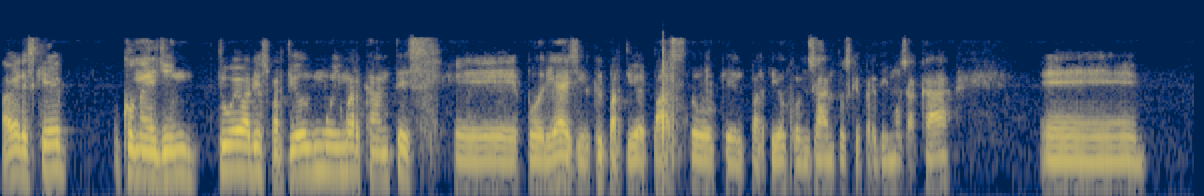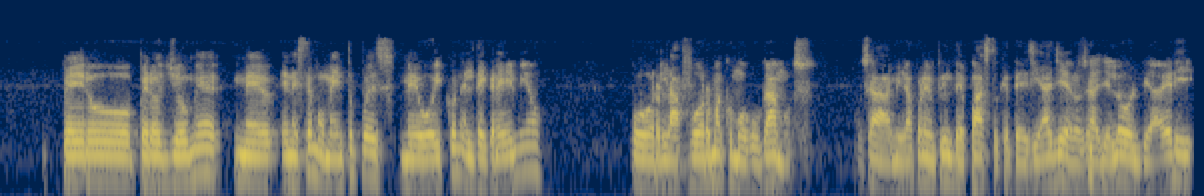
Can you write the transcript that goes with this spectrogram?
A ver, es que con Medellín tuve varios partidos muy marcantes. Eh, podría decir que el partido de Pasto, que el partido con Santos que perdimos acá. Eh, pero, pero yo me, me, en este momento pues me voy con el de gremio por la forma como jugamos. O sea, mira por ejemplo el de Pasto que te decía ayer, o sea, ayer lo volví a ver y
